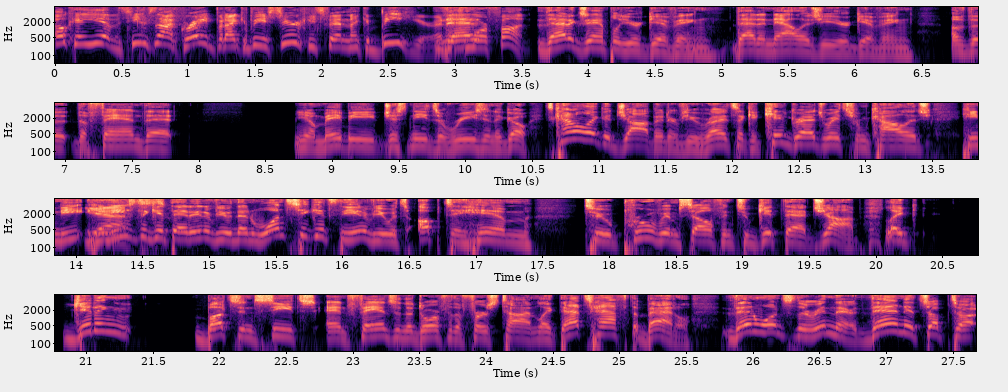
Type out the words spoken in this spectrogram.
okay, yeah, the team's not great, but I could be a Syracuse fan and I could be here, and That- it's more fun. That example you're giving, that analogy you're giving of the the fan that you know maybe just needs a reason to go. It's kind of like a job interview, right? It's like a kid graduates from college. He need he needs to get that interview, and then once he gets the interview, it's up to him to prove himself and to get that job. Like getting butts in seats and fans in the door for the first time, like that's half the battle. Then once they're in there, then it's up to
